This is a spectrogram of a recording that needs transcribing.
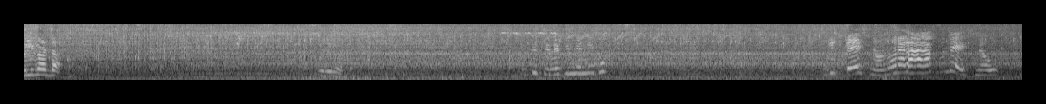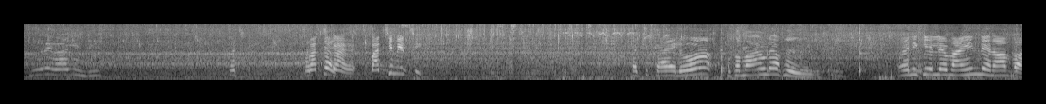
ఉల్లిగడ్డ. ఉల్లిగడ్డ. చిన్నపిండి నీకు? గిట్ల వేసినావు నూనె వేసినావు నూనె కాగింది పచ్చికాయ. పచ్చిమిర్చి. పచ్చికాయలు ఒక మామిడాకు ఆయనకి వెళ్ళే మా అయిందే నా అబ్బా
